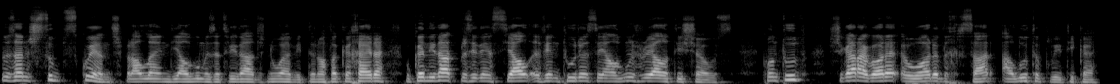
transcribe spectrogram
Nos anos subsequentes, para além de algumas atividades no âmbito da nova carreira, o candidato presidencial aventura-se em alguns reality shows. Contudo, chegara agora a hora de regressar à luta política.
